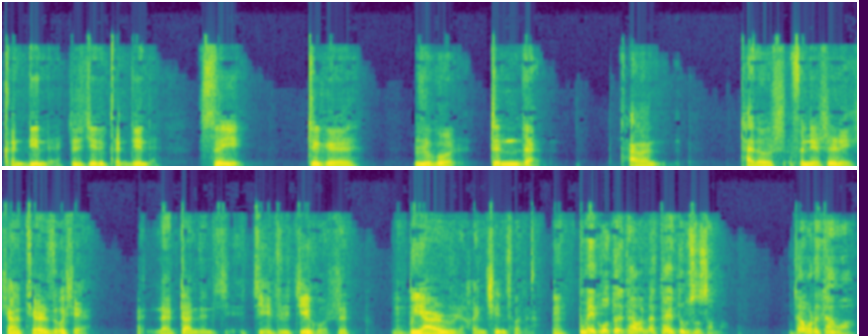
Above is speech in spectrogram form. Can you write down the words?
肯定的，这是绝对肯定的。所以这个如果真的台湾太多分裂势力向铤而走险，那战争结结局结果是不言而喻的，很清楚的。嗯，美国对台湾的态度是什么？在我的看法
